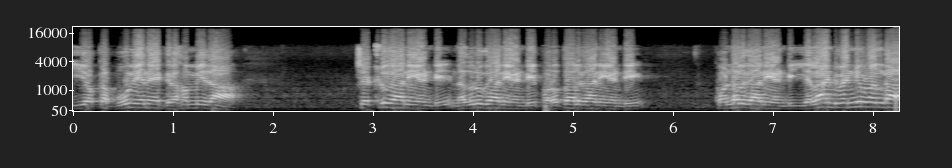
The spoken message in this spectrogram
ఈ యొక్క భూమి అనే గ్రహం మీద చెట్లు కానివ్వండి నదులు కానివ్వండి పర్వతాలు కానివ్వండి కొండలు కానివ్వండి ఇలాంటివన్నీ కూడా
